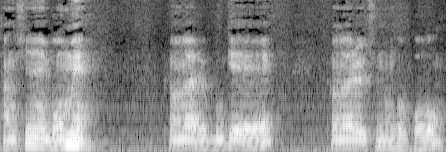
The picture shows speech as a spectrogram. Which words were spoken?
당신의 몸에 변화를, 무게에 변화를 주는 거고,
